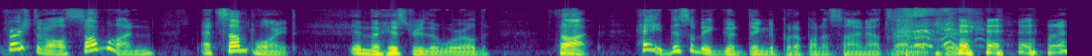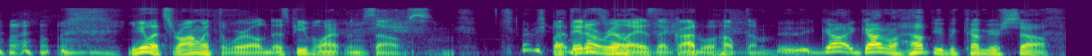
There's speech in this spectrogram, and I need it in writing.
first of all, someone at some point in the history of the world thought, "Hey, this will be a good thing to put up on a sign outside our church." you know what's wrong with the world is people aren't themselves, but they don't realize that God will help them. Uh, God, God will help you become yourself.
